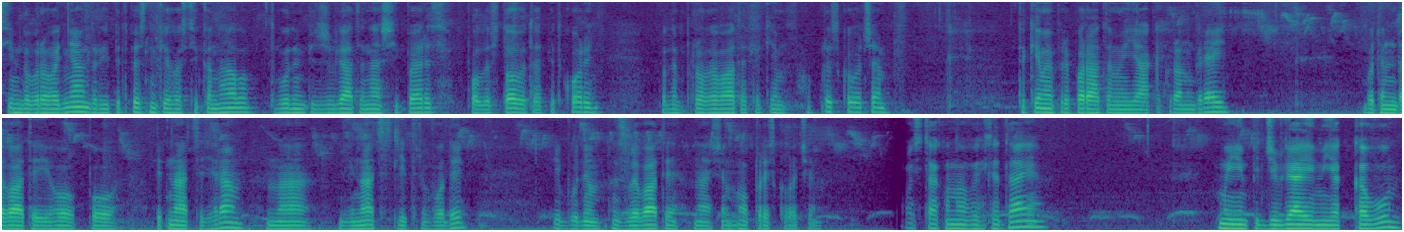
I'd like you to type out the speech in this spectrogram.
Всім доброго дня, дорогі підписники, гості каналу. Будемо підживляти наш перець по листовий та під корінь. Будемо проливати таким оприскувачем, такими препаратами, як Кронгрей. Будемо давати його по 15 грам на 12 літрів води і будемо зливати нашим оприскувачем. Ось так воно виглядає. Ми їм підживляємо як кавун,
